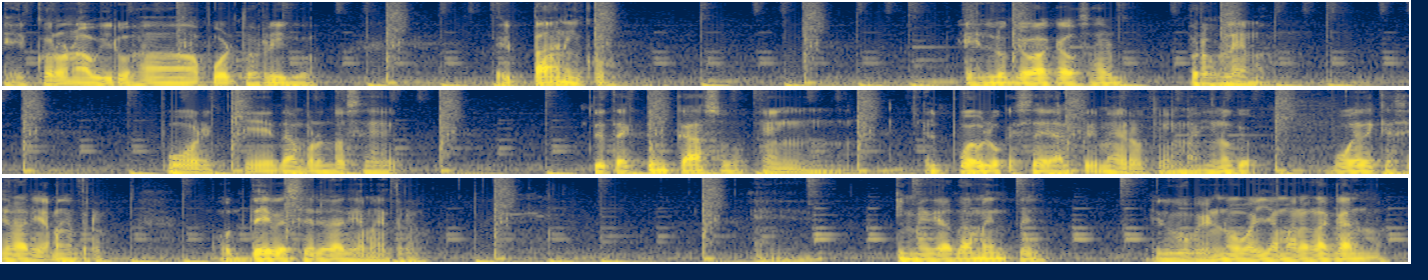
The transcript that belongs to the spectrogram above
el coronavirus a Puerto Rico, el pánico es lo que va a causar problemas. Porque tan pronto se detecte un caso en el pueblo que sea, el primero, que me imagino que puede que sea el área metro, o debe ser el área metro, eh, inmediatamente el gobierno va a llamar a la calma,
